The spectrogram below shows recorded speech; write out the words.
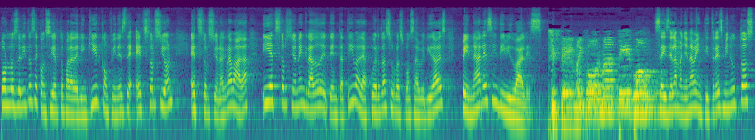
por los delitos de concierto para delinquir con fines de extorsión, extorsión agravada y extorsión en grado de tentativa de acuerdo a sus responsabilidades penales individuales. Sistema informativo. 6 de la mañana 23 minutos.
